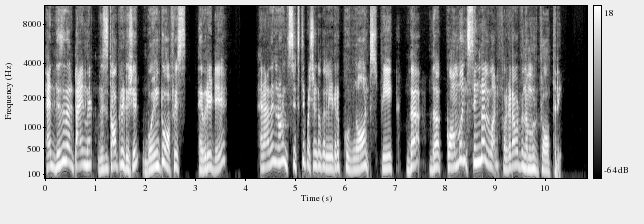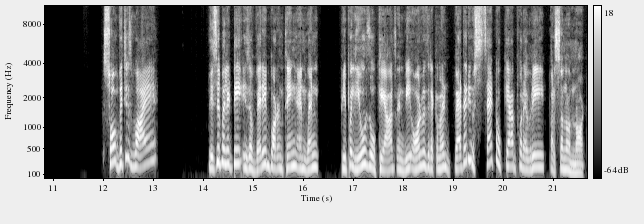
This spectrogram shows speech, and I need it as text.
and this is a time when this is top leadership going to office every day and I think around 60% of the leader could not speak the the common single one. Forget about the number top three. So, which is why visibility is a very important thing. And when people use OKRs, and we always recommend whether you set OKR for every person or not,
